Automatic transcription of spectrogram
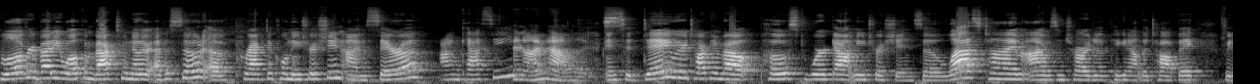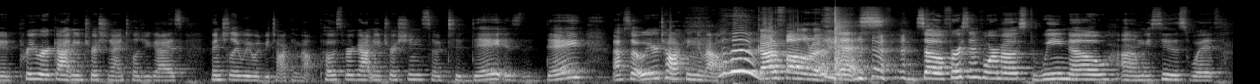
Hello, everybody. Welcome back to another episode of Practical Nutrition. I'm Sarah. I'm Cassie. And I'm Alex. And today we are talking about post workout nutrition. So, last time I was in charge of picking out the topic, we did pre workout nutrition. I told you guys eventually we would be talking about post workout nutrition. So, today is the day. That's what we were talking about. Gotta follow it. Yes. so, first and foremost, we know um, we see this with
